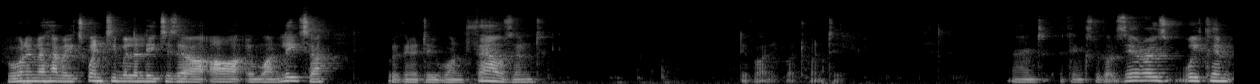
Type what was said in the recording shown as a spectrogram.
if we want to know how many 20 millilitres there are, are in one litre, we're going to do 1,000 divided by 20. And again, because we've got zeros, we can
